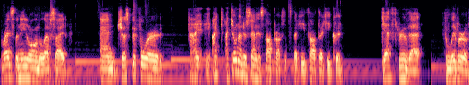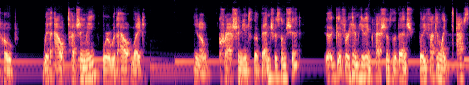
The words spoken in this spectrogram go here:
threads the needle on the left side, and just before, I, I I don't understand his thought process that he thought that he could get through that sliver of hope without touching me or without like, you know, crashing into the bench or some shit. Uh, good for him, he didn't crash into the bench, but he fucking like taps.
